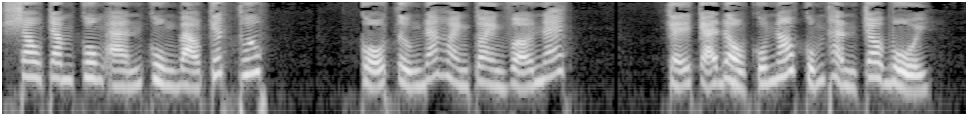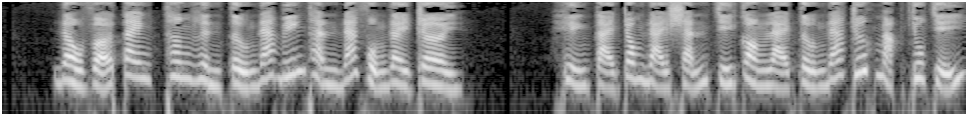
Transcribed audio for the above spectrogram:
Sau trăm côn ảnh cuồng bạo kết thúc. Cổ tượng đá hoàn toàn vỡ nát. Kể cả đầu của nó cũng thành tro bụi. Đầu vỡ tan, thân hình tượng đá biến thành đá vụn đầy trời. Hiện tại trong đại sảnh chỉ còn lại tượng đá trước mặt chu chỉ.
